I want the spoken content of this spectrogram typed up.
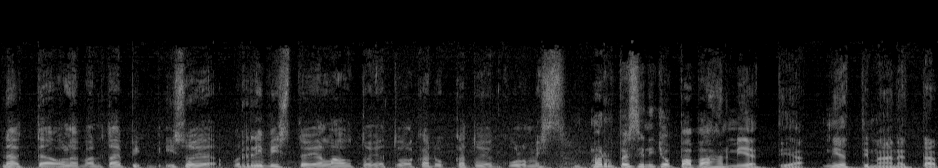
näyttää olevan, tai pi- isoja rivistöjä, lautoja tuolla kadu, katujen kulmissa. Mä rupesin jopa vähän miettiä, miettimään, että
